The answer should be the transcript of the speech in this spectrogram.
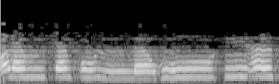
ولم تكن له فئة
